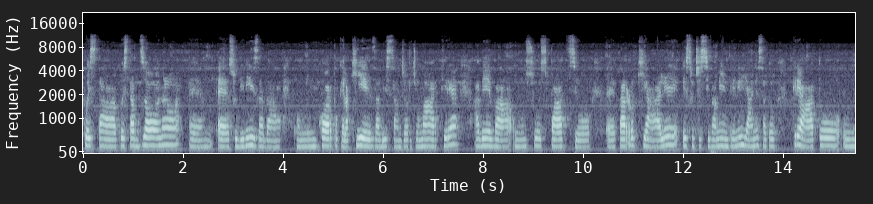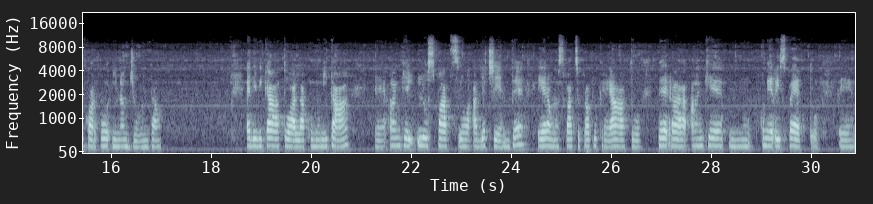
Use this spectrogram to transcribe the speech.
questa, questa, zona eh, è suddivisa da un corpo che la chiesa di San Giorgio Martire, aveva un suo spazio eh, parrocchiale e successivamente negli anni è stato creato un corpo in aggiunta. È dedicato alla comunità, eh, anche lo spazio adiacente era uno spazio proprio creato per anche mh, come rispetto eh,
